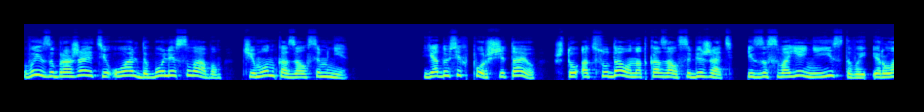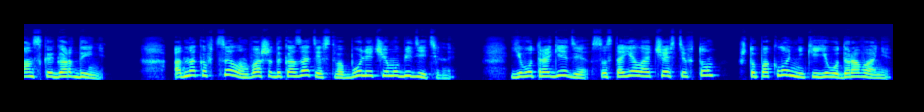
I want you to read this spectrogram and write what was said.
Вы изображаете Уальда более слабым, чем он казался мне. Я до сих пор считаю, что от суда он отказался бежать из-за своей неистовой ирландской гордыни. Однако в целом ваши доказательства более чем убедительны. Его трагедия состояла отчасти в том, что поклонники его дарования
